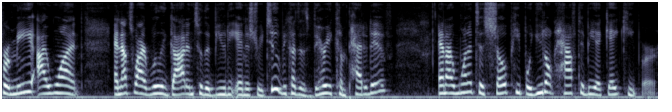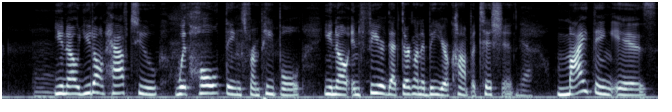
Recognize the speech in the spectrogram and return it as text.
for me i want and that's why i really got into the beauty industry too because it's very competitive and I wanted to show people you don't have to be a gatekeeper. You know, you don't have to withhold things from people, you know, in fear that they're going to be your competition. Yeah. My thing is,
